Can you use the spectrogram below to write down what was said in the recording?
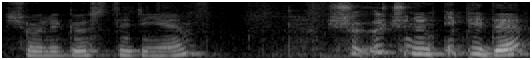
Şöyle göstereyim. Şu üçünün ipi de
